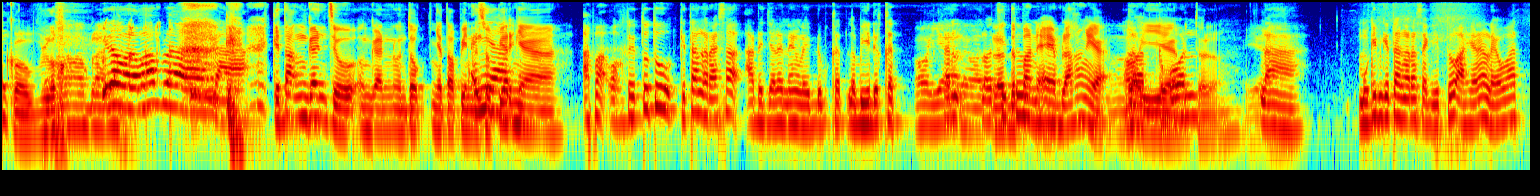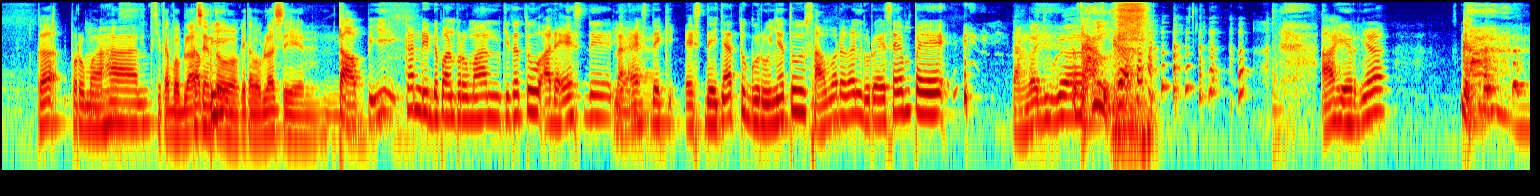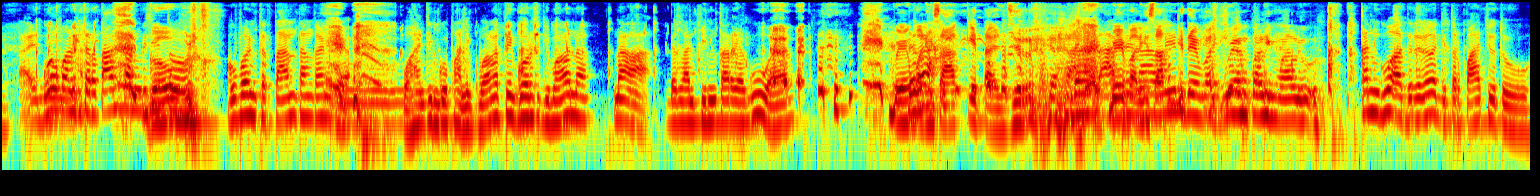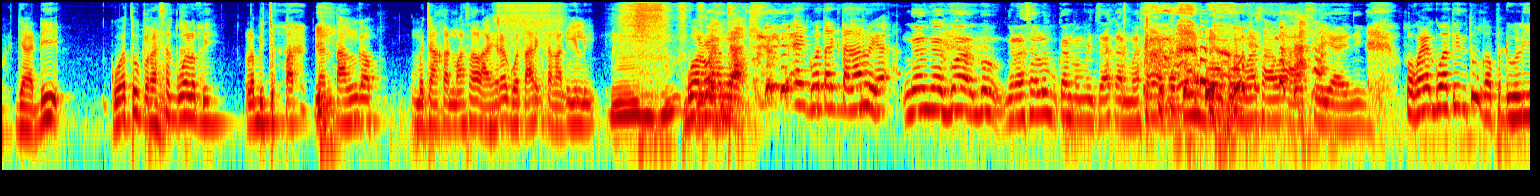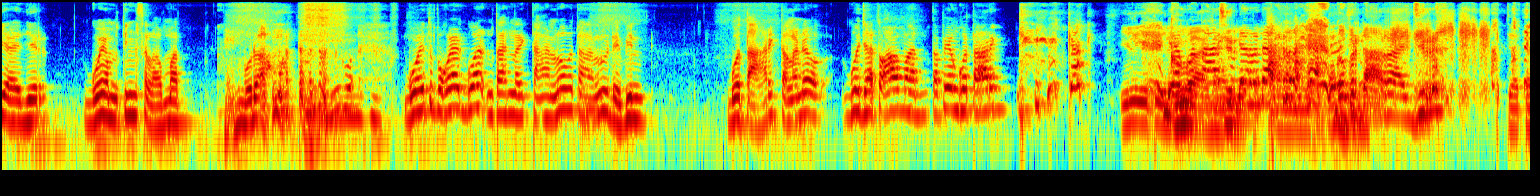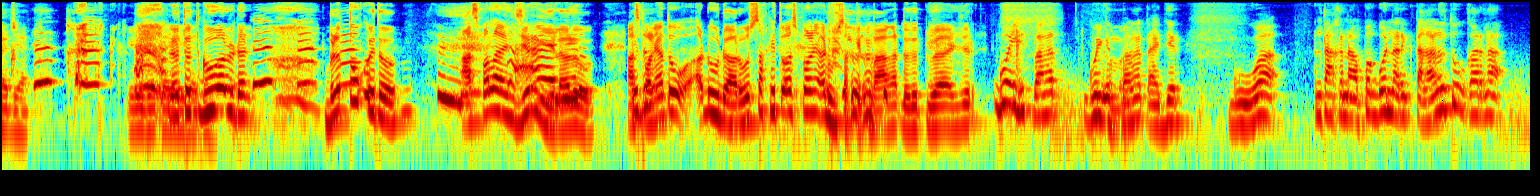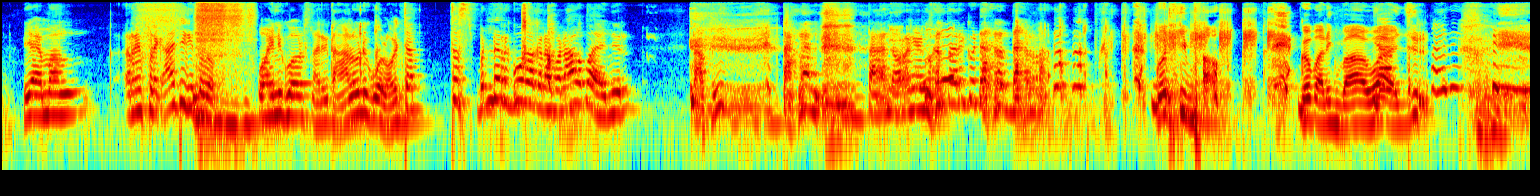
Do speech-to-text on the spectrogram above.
Goblok. Kita malah mablang Nah. Kita enggan cu. Enggan untuk nyetopin Iya, supirnya. apa waktu itu tuh kita ngerasa ada jalan yang lebih deket lebih deket. Oh iya, kan lewat- lewat lewat depan eh belakang ya? Oh Lewat iya kebun. betul. Iya. nah mungkin kita ngerasa gitu akhirnya lewat ke perumahan. Kita bablasin Tapi- tuh kita bablasin. Tapi kan di depan perumahan kita tuh ada SD nah Iya. SD SD-nya tuh gurunya tuh sama dengan guru SMP Tangga juga. akhirnya gue paling tertantang di situ. Gue paling tertantang kan kayak wah anjing gue panik banget nih gue harus gimana? Nah dengan pintar ya gue gue yang paling sakit anjir. gue yang paling sakit yang paling Gue yang paling malu. kan gue adrenalin lagi terpacu tuh. Jadi gue tuh merasa gue lebih lebih cepat dan tanggap memecahkan masalah. Akhirnya gue tarik tangan Ili. Gue loncat eh gue tarik tangan lu ya. Enggak enggak gua gua ngerasa lu bukan memecahkan masalah tapi lu bawa-bawa masalah asli anjing. Pokoknya gue itu nggak peduli anjir. Gue yang penting selamat. Bodoh amat teman-teman gue. Gue itu pokoknya gue entah narik tangan lu apa tangan lu Debin. Gue tarik tangannya, gue jatuh aman. Tapi yang gue tarik kaki. Ili itu Yang Gua, gue tarik anjir. berdarah-darah. Gue berdarah anjir. jatuh dia. Ili jatuh. Ili Lutut gua lu dan beletuk itu. Aspal anjir gila lu. Aspalnya tuh aduh udah rusak itu aspalnya. Aduh sakit banget lutut gua anjir. gue inget banget gue inget banget anjir. Gue entah kenapa gue narik tangan lu tuh karena ya emang refleks aja gitu loh. Wah ini gue harus narik tangan lu nih gue loncat. Terus bener gue gak kenapa-napa anjir. Tapi tangan tangan orang yang gue tarik gue darah darah Gue di bawah. Gue paling bawah anjir.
